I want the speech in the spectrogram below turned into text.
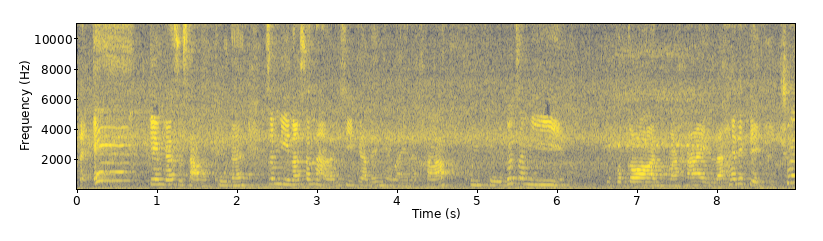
แต่เอ๊ะ เกมการศึกษาของครูนั้น จะมีลักษณะและวิธีการเล่นอย่างไรนะคะ คุณครูก็จะมีอุปกรณ์มาให้ และให้เด็กๆช่วย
